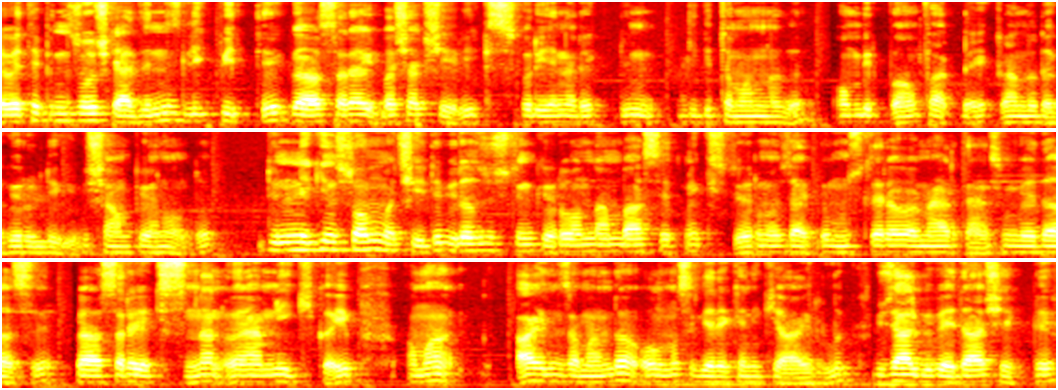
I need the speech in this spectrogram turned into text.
Evet hepiniz hoş geldiniz. Lig bitti. Galatasaray Başakşehir'i 2-0 yenerek dün ligi tamamladı. 11 puan farklı ekranda da görüldüğü gibi şampiyon oldu. Dün ligin son maçıydı. Biraz üstün körü ondan bahsetmek istiyorum. Özellikle Muslera ve Mertens'in vedası. Galatasaray açısından önemli iki kayıp ama aynı zamanda olması gereken iki ayrılık. Güzel bir veda şekli.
